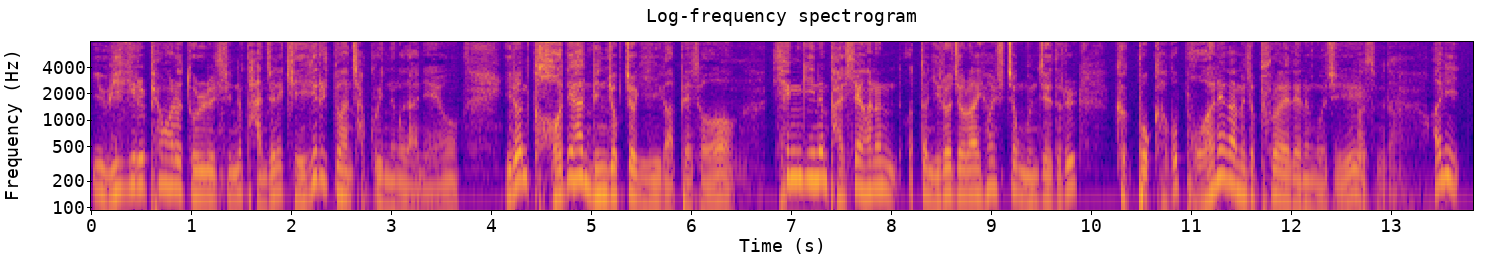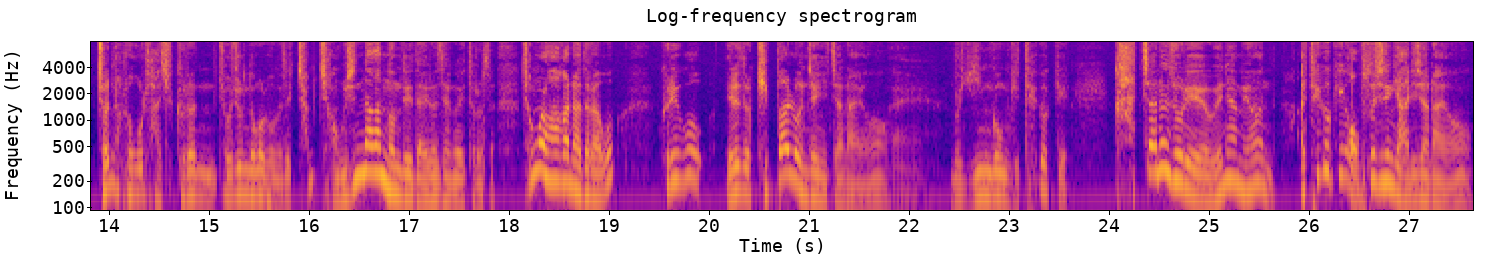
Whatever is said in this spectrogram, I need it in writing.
이 위기를 평화로 돌릴 수 있는 반전의 계기를 또한 잡고 있는 것 아니에요. 이런 거대한 민족적 이익 앞에서 생기는 발생하는 어떤 이러저러한 현실적 문제들을 극복하고 보완해 가면서 풀어야 되는 거지. 맞습니다. 아니, 전 보고 사실 그런 조중동을 보면서 참 정신 나간 놈들이다 이런 생각이 들었어요. 정말 화가 나더라고. 그리고 예를 들어 깃발 논쟁 있잖아요. 네. 뭐 인공기, 태극기. 가짜는 소리예요. 왜냐하면 아, 태극기가 없어지는 게 아니잖아요.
